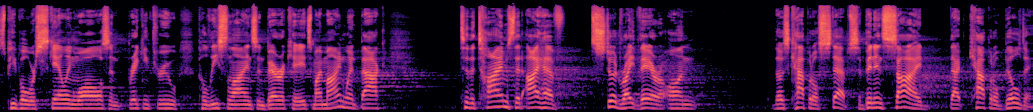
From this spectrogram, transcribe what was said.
as people were scaling walls and breaking through police lines and barricades, my mind went back to the times that I have stood right there on those Capitol steps, have been inside that Capitol building.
